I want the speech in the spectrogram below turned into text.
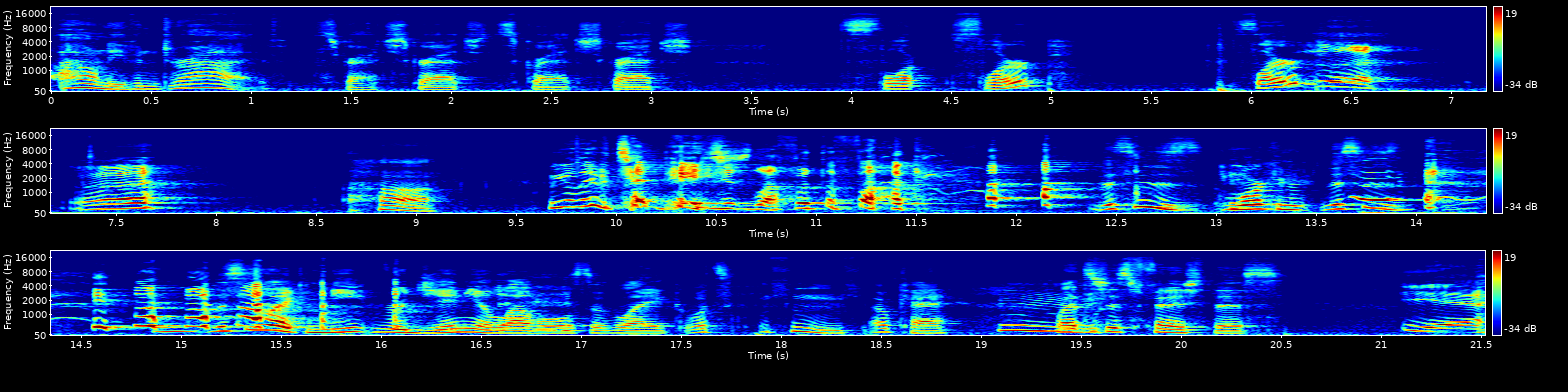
I don't even drive. Scratch, scratch, scratch, scratch. Slur- slurp? Slurp? Ugh. Uh, Huh. we only have ten pages left. What the fuck? This is more. Con- this is. this is like meet Virginia levels of like what's. Hmm. Okay. Hmm. Let's just finish this. yeah.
